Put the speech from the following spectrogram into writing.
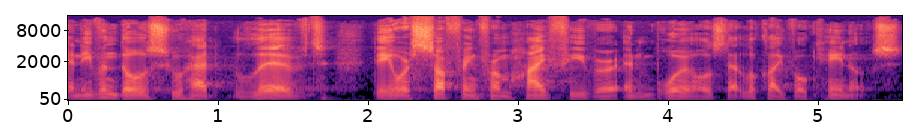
And even those who had lived, they were suffering from high fever and boils that look like volcanoes.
